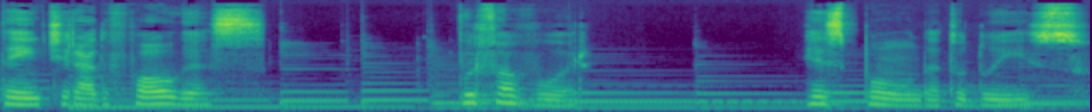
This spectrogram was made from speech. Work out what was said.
Tem tirado folgas? Por favor, responda a tudo isso.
